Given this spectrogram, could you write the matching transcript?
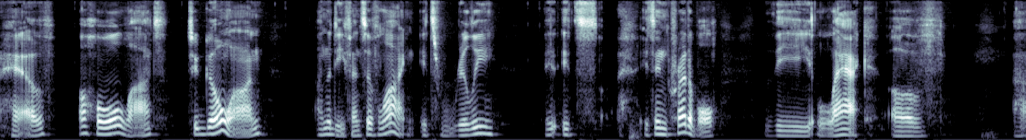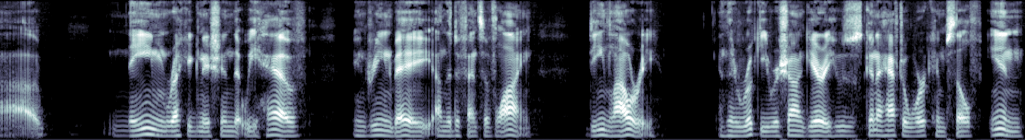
have a whole lot to go on on the defensive line. It's really it, it's it's incredible the lack of uh, name recognition that we have in Green Bay on the defensive line. Dean Lowry and their rookie Rashan Gary, who's going to have to work himself in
